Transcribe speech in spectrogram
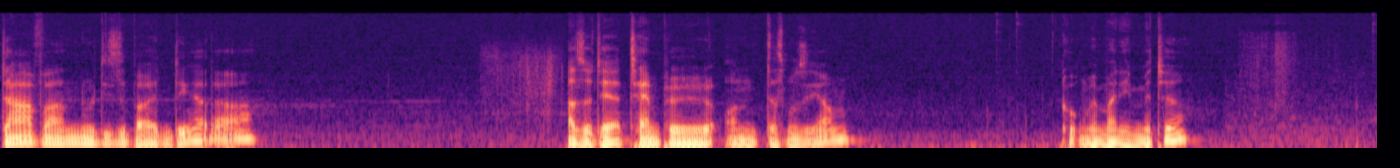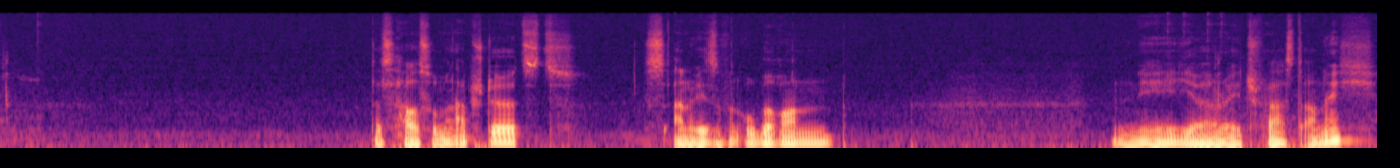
da waren nur diese beiden Dinger da. Also der Tempel und das Museum. Gucken wir mal in die Mitte. Das Haus, wo man abstürzt. Das Anwesen von Oberon. Nee, hier war Rage Fast auch nicht.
